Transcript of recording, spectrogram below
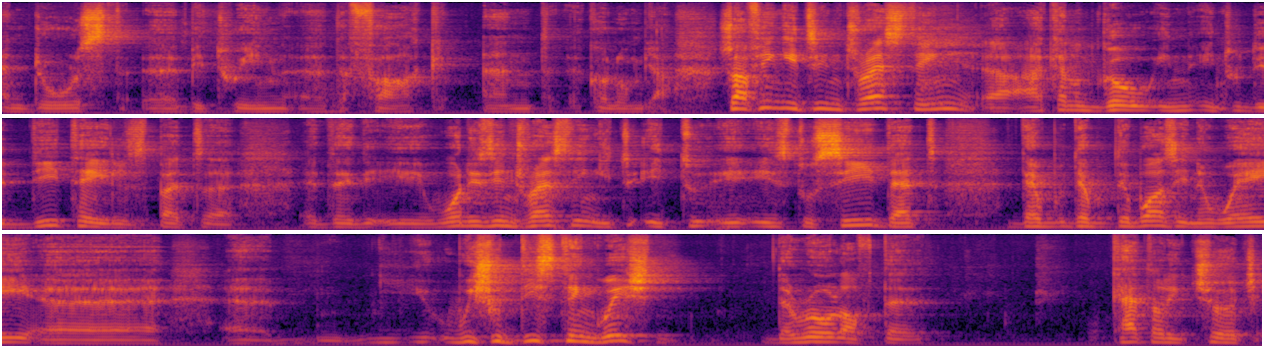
endorsed uh, between uh, the FARC and Colombia. So I think it's interesting. Uh, I cannot go in, into the details, but uh, the, the, what is interesting it, it, is to see that there, there, there was, in a way, we should distinguish the role of the Catholic Church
